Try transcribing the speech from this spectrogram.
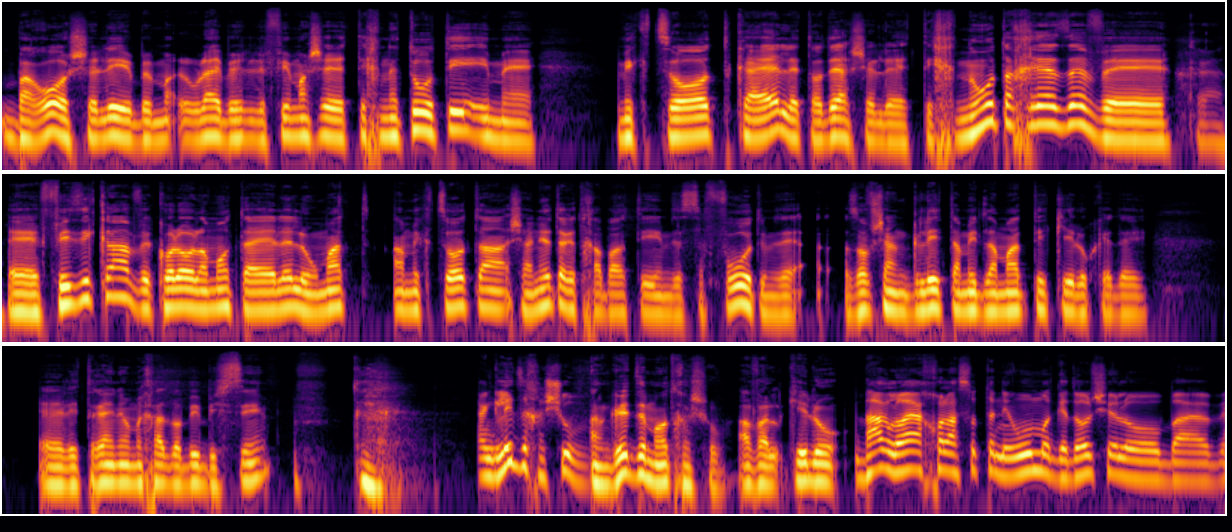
בראש שלי, במ- אולי ב- לפי מה שתכנתו אותי, עם אה, מקצועות כאלה, אתה יודע, של אה, תכנות אחרי זה, ו... כן. אה, וכל העולמות האלה לעומת המקצועות ה- שאני יותר התחברתי אם זה ספרות אם זה עזוב שאנגלית תמיד למדתי כאילו כדי אה, להתראיין יום אחד ב-BBC אנגלית זה חשוב. אנגלית זה מאוד חשוב אבל כאילו בר לא היה יכול לעשות את הנאום הגדול שלו ב... ב...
